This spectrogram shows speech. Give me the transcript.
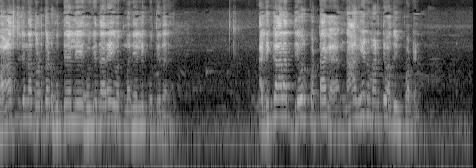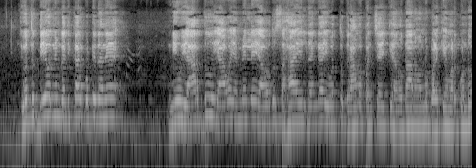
ಬಹಳಷ್ಟು ಜನ ದೊಡ್ಡ ದೊಡ್ಡ ಹುದ್ದೆಯಲ್ಲಿ ಹೋಗಿದ್ದಾರೆ, ಇವತ್ತು ಮನೆಯಲ್ಲಿ ಕೂತಿದ್ದಾರೆ. ಅಧಿಕಾರ ದೇವರು ಕೊಟ್ಟಾಗ ನಾವೇನು ಮಾಡ್ತೀವಿ ಅದು ಇಂಪಾರ್ಟೆಂಟ್ ಇವತ್ತು ದೇವ್ರು ನಿಮ್ಗೆ ಅಧಿಕಾರ ಕೊಟ್ಟಿದ್ದಾನೆ ನೀವು ಯಾರ್ದು, ಯಾವ ಎಂ ಎಲ್ ಎ ಯಾವ್ದು ಸಹಾಯ ಇಲ್ದಂಗ ಇವತ್ತು ಗ್ರಾಮ ಪಂಚಾಯಿತಿ ಅನುದಾನವನ್ನು ಬಳಕೆ ಮಾಡಿಕೊಂಡು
